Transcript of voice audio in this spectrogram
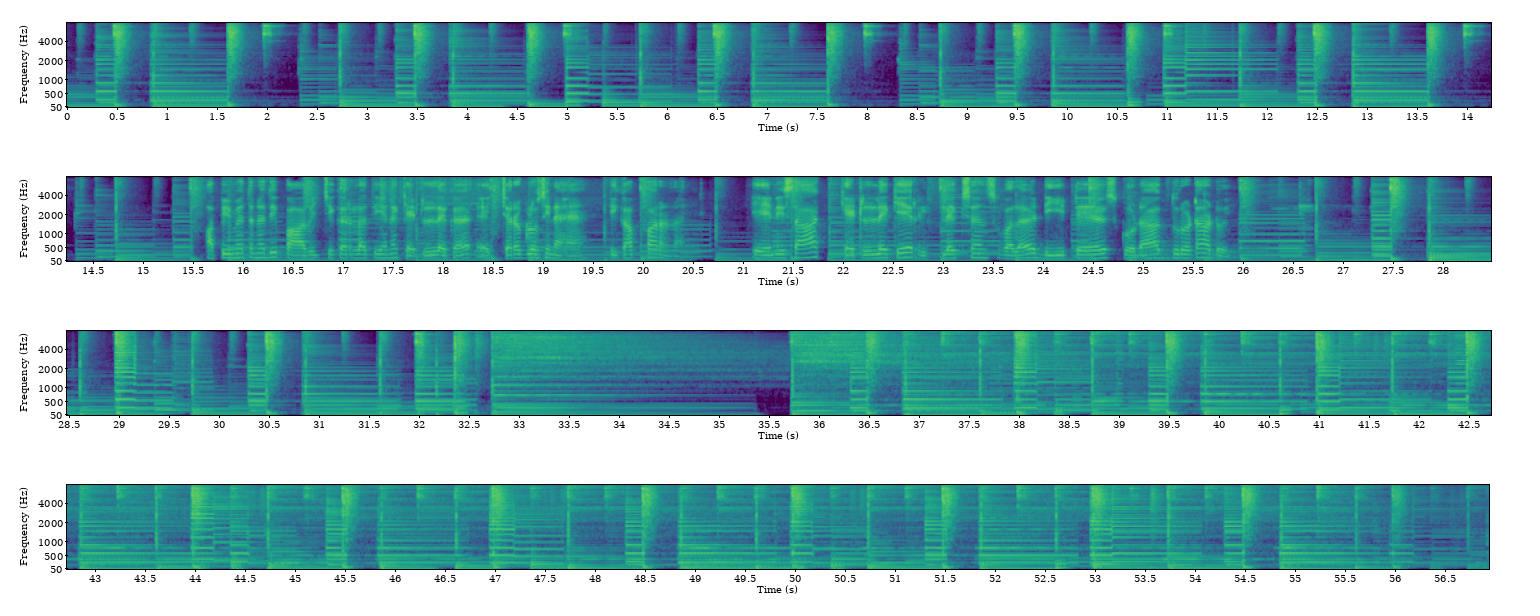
අපි මෙතනදි පාවිච්චි කරලා තියෙන කෙටල් එක එච්චර ගලොසි නැහැ ටිකක් පරණයි. ඒ නිසා කෙටල් එකේ රිෆලෙක්ෂන්ස් වල ඩීටේල්ස් ගොඩාක් දුරට අඩුයි.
